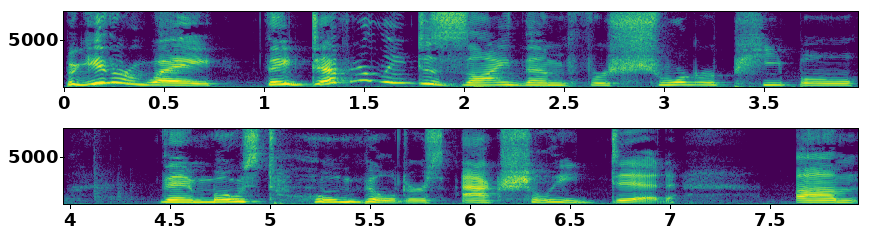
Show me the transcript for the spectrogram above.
But either way, they definitely designed them for shorter people than most home builders actually did. Um,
